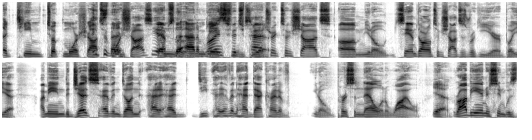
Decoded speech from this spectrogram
a team took more shots. They shots. took than, more shots. Yeah, absolutely. Adam Ryan Gase teams, yeah. Fitzpatrick took shots. Um, you know, Sam Darnold took shots his rookie year. But yeah, I mean, the Jets haven't done had had deep haven't had that kind of you know personnel in a while. Yeah. Robbie Anderson was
